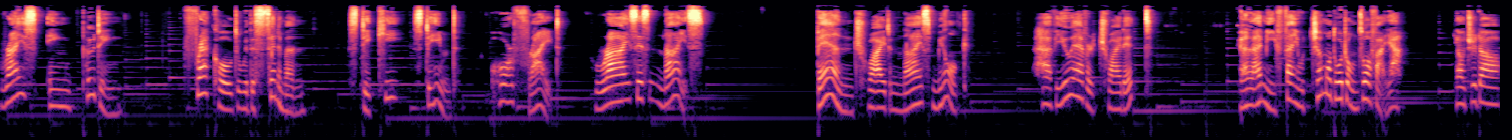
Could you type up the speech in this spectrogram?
rice in pudding, freckled with cinnamon, sticky, steamed, or fried. Rice is nice. Ben tried nice milk. Have you ever tried it? 原来米饭有这么多种做法呀！要知道，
